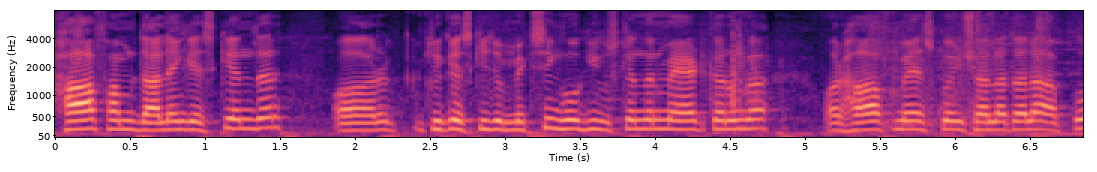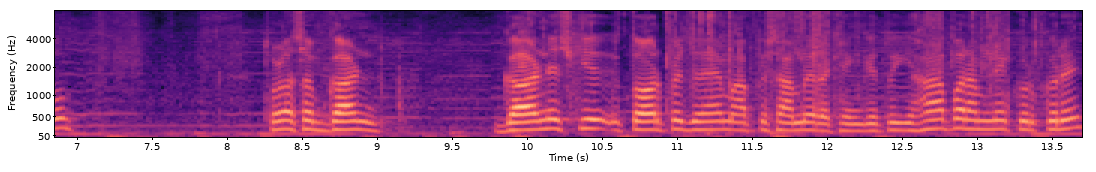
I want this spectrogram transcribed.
हाफ़ हम डालेंगे इसके अंदर और क्योंकि इसकी जो मिक्सिंग होगी उसके अंदर मैं ऐड करूँगा और हाफ़ मैं इसको इन ताला आपको थोड़ा सा गार्ड गार्निश के तौर पे जो है हम आपके सामने रखेंगे। तो यहाँ पर हमने कुरकुरे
